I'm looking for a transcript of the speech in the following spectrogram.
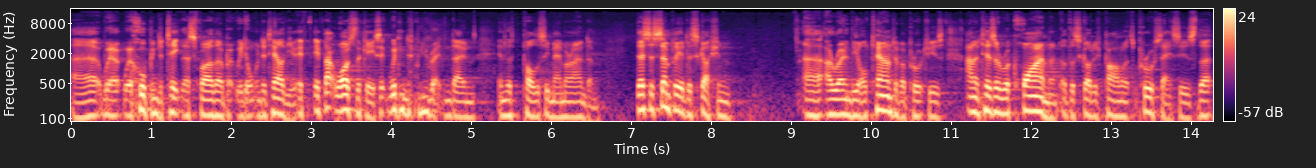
uh, we're, we're hoping to take this further, but we don't want to tell you. If, if that was the case, it wouldn't have been written down in the policy memorandum. This is simply a discussion uh, around the alternative approaches, and it is a requirement of the Scottish Parliament's processes that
